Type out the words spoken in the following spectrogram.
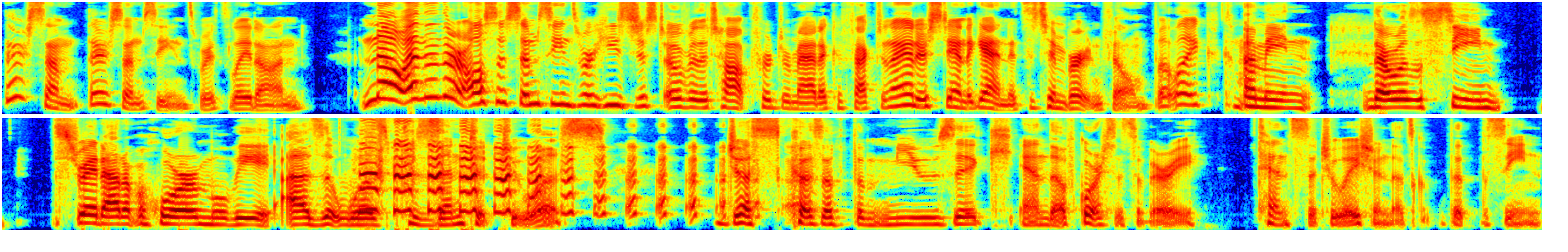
there's some there's some scenes where it's laid on. No, and then there are also some scenes where he's just over the top for dramatic effect. And I understand again, it's a Tim Burton film, but like come on. I mean, there was a scene straight out of a horror movie as it was presented to us, just because of the music and of course it's a very tense situation that's that the scene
